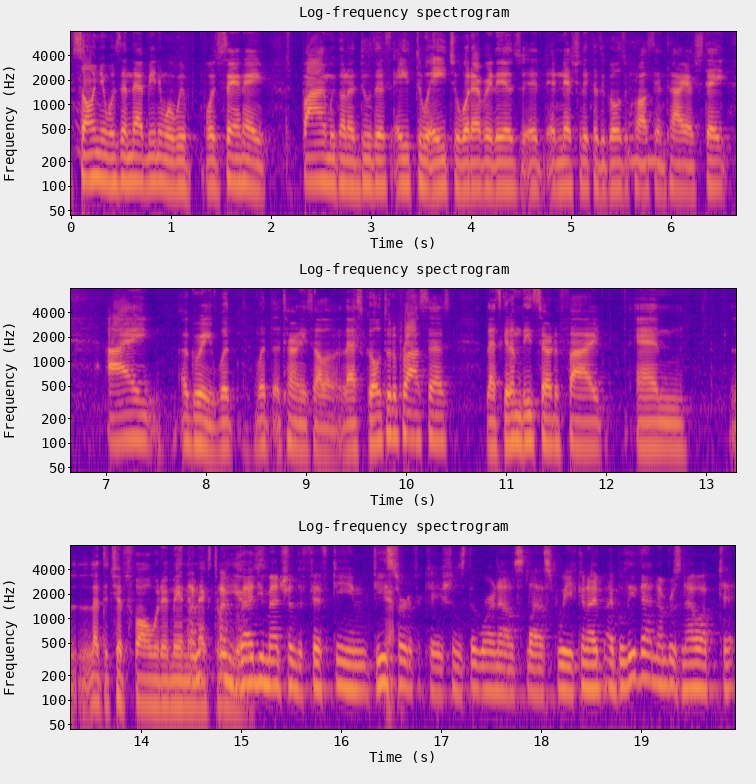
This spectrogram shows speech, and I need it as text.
Sonia was in that meeting where we were saying, hey, fine, we're going to do this A through H or whatever it is initially because it goes across the mm-hmm. entire state. I agree with, with Attorney Sullivan. Let's go through the process. Let's get them decertified and let the chips fall where they may in the I'm, next three I'm years. glad you mentioned the 15 decertifications that were announced last week, and I, I believe that number is now up to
